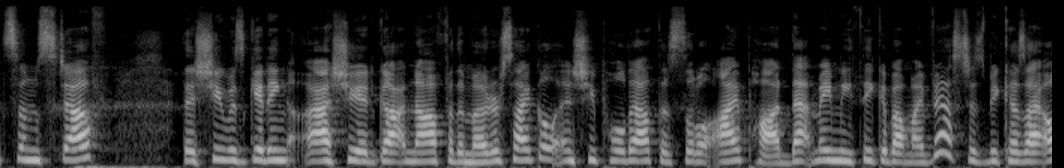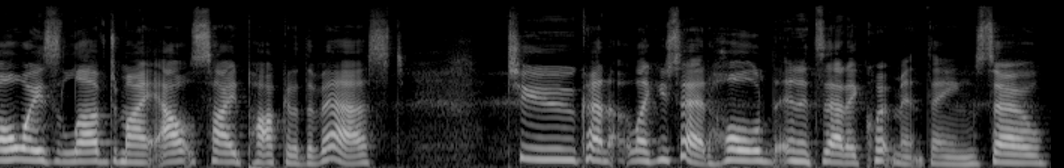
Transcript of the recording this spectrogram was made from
some stuff that she was getting as she had gotten off of the motorcycle and she pulled out this little iPod. That made me think about my vest is because I always loved my outside pocket of the vest to kind of like you said, hold and it's that equipment thing. So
